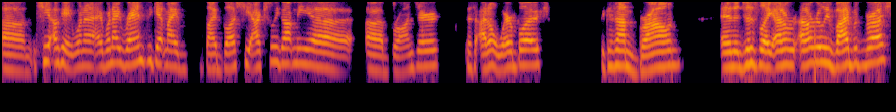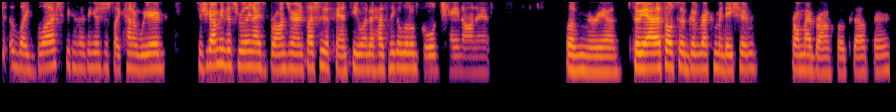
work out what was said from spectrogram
um she okay when I when I ran to get my my blush, she actually got me a a bronzer because I don't wear blush because I'm brown and it just like I don't I don't really vibe with brush like blush because I think it's just like kind of weird. So she got me this really nice bronzer and it's actually the fancy one. It has like a little gold chain on it. Love Maria. So yeah, that's also a good recommendation for all my brown folks out there.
